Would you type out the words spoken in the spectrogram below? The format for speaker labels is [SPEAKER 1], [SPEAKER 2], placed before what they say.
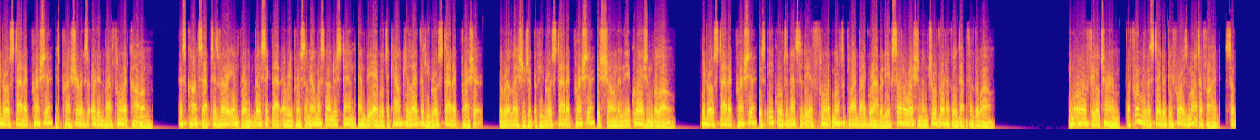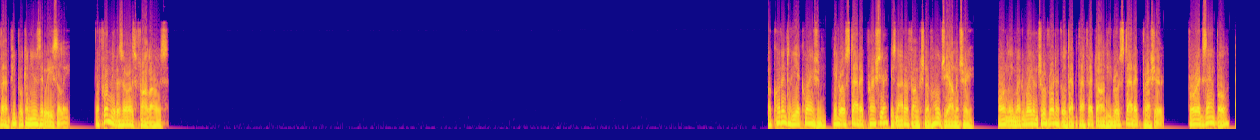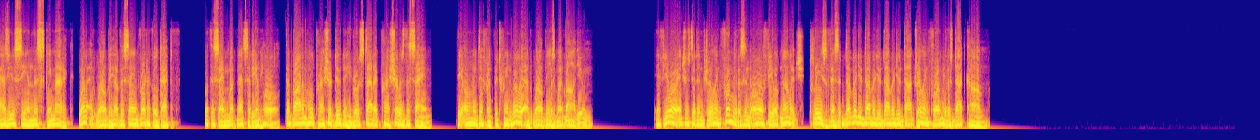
[SPEAKER 1] Hydrostatic pressure is pressure exerted by fluid column. This concept is very important basic that every personnel must understand and be able to calculate the hydrostatic pressure. The relationship of hydrostatic pressure is shown in the equation below. Hydrostatic pressure is equal to density of fluid multiplied by gravity acceleration and true vertical depth of the well. In oil field term, the formula stated before is modified, so that people can use it easily. The formulas are as follows. According to the equation, hydrostatic pressure is not a function of hole geometry. Only mud weight and true vertical depth affect on hydrostatic pressure. For example, as you see in this schematic, well and well B have the same vertical depth. With the same mud density and hole, the bottom hole pressure due to hydrostatic pressure is the same. The only difference between well A and well B is mud volume. If you are interested in drilling formulas and oil field knowledge, please visit www.drillingformulas.com.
